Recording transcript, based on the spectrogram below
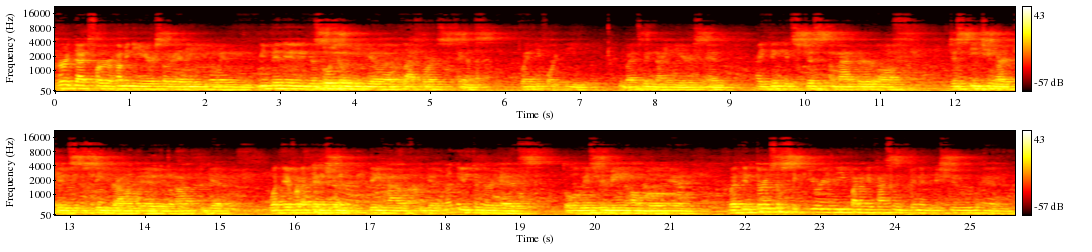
heard that for how many years already. You know, when we've been in the social media platforms since 2014, but it's been nine years, and I think it's just a matter of just teaching our kids to stay grounded and not to get whatever attention they have to get into their heads, to always remain humble and but in terms of security, parang it hasn't been an issue and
